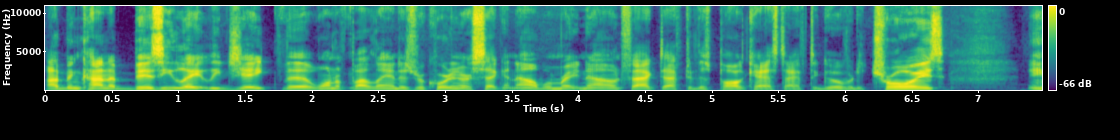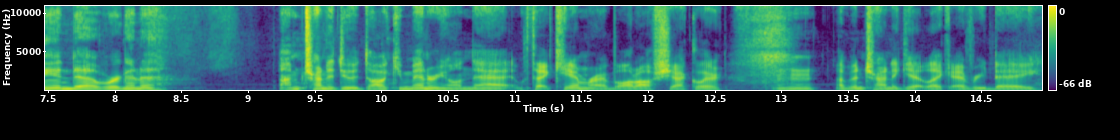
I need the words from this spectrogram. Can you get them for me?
I've been kind of busy lately, Jake. The One of My Land is recording our second album right now. In fact, after this podcast, I have to go over to Troy's, and uh, we're gonna. I'm trying to do a documentary on that with that camera I bought off Sheckler. Mm-hmm. I've been trying to get like every day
